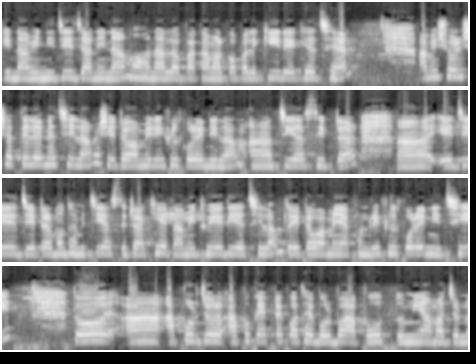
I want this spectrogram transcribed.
কি না আমি নিজেই জানি না। মহান আল্লাহ পাক আমার কপালে কি রেখেছেন। আমি সরিষার তেল এনেছিলাম, সেটাও আমি রিফিল করে নিলাম। চিয়া সিডটার এই যে যেটার মধ্যে আমি চিয়া সিড রাখি, এটা আমি ধুয়ে দিয়েছিলাম, তো এটাও আমি এখন রিফিল করে নিচ্ছি। তো আপুর আপুকে একটা কথাই বলব, আপু, তুমি আমার জন্য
